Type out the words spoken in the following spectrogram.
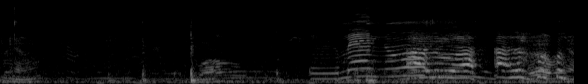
เป็นหยังว้าว เออแม่นู้เรือเอาเรือ เออเป็นหย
